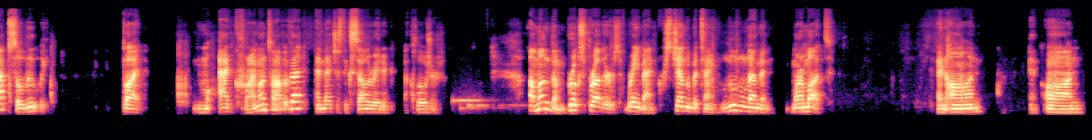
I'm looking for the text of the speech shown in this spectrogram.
absolutely. But add crime on top of that, and that just accelerated a closure. Among them, Brooks Brothers, Ray-Ban, Christian Louboutin, Lululemon, Marmot, and on and on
